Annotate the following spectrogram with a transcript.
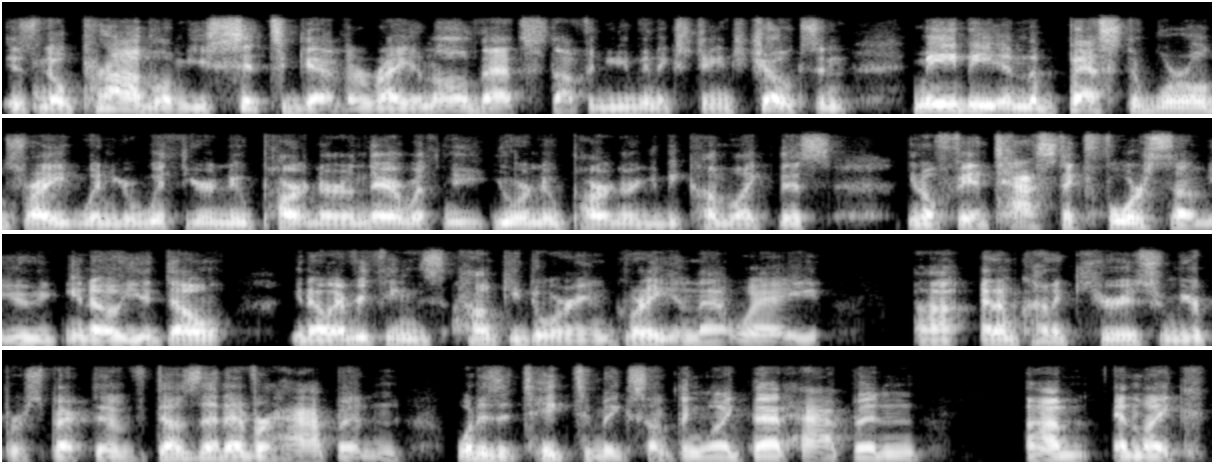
is no problem. You sit together, right, and all that stuff, and you even exchange jokes. And maybe in the best of worlds, right, when you're with your new partner and they're with new, your new partner, you become like this, you know, fantastic foursome. You you know, you don't, you know, everything's hunky dory and great in that way. Uh, and I'm kind of curious from your perspective, does that ever happen? What does it take to make something like that happen? Um, and like,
